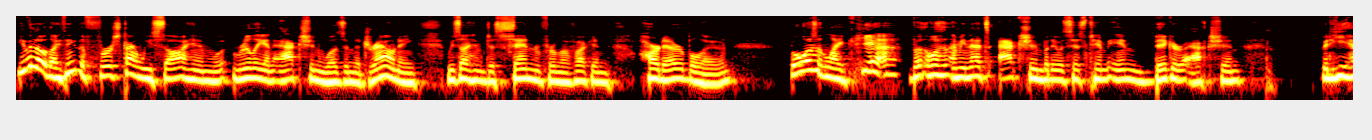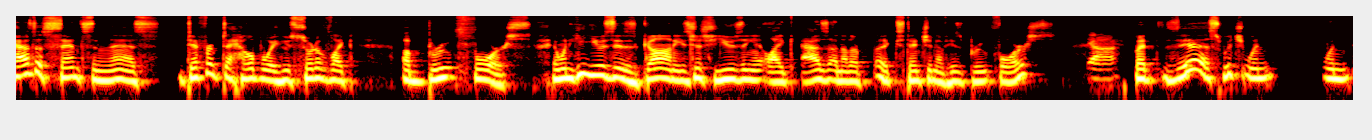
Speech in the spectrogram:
even though I think the first time we saw him really in action was in the drowning, we saw him descend from a fucking hot air balloon. But it wasn't like Yeah. but it wasn't I mean that's action, but it was just him in bigger action. But he has a sense in this different to Hellboy, who's sort of like a brute force. And when he uses his gun, he's just using it like as another extension of his brute force. Yeah. But this, which when when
